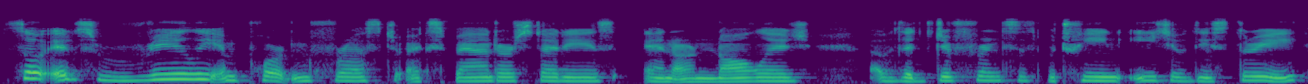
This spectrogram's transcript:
So it's really important for us to expand our studies and our knowledge of the differences between each of these three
